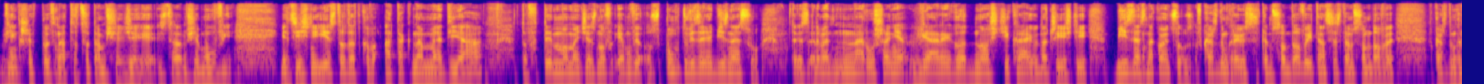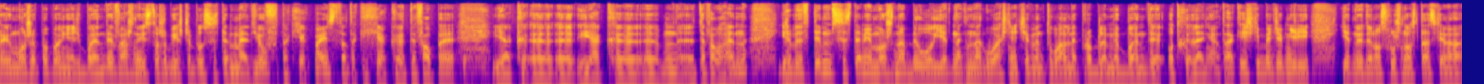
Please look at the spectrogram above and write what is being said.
większy wpływ na to, co tam się dzieje i co tam się mówi. Więc jeśli jest to dodatkowo atak na media, to w tym momencie znów, ja mówię z punktu widzenia biznesu, to jest element naruszenia wiarygodności kraju. Znaczy, jeśli biznes na końcu, w każdym kraju jest system sądowy i ten system sądowy w każdym kraju może popełniać błędy. Ważne jest to, żeby jeszcze był system mediów, takich jak państwa, takich jak TVP, jak, e, e, jak e, TVN i żeby w tym systemie można było jednak nagłaśniać ewentualne problemy, błędy, odchylenia. Tak? Jeśli będziemy mieli jedną, jedyną słuszną stację na,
